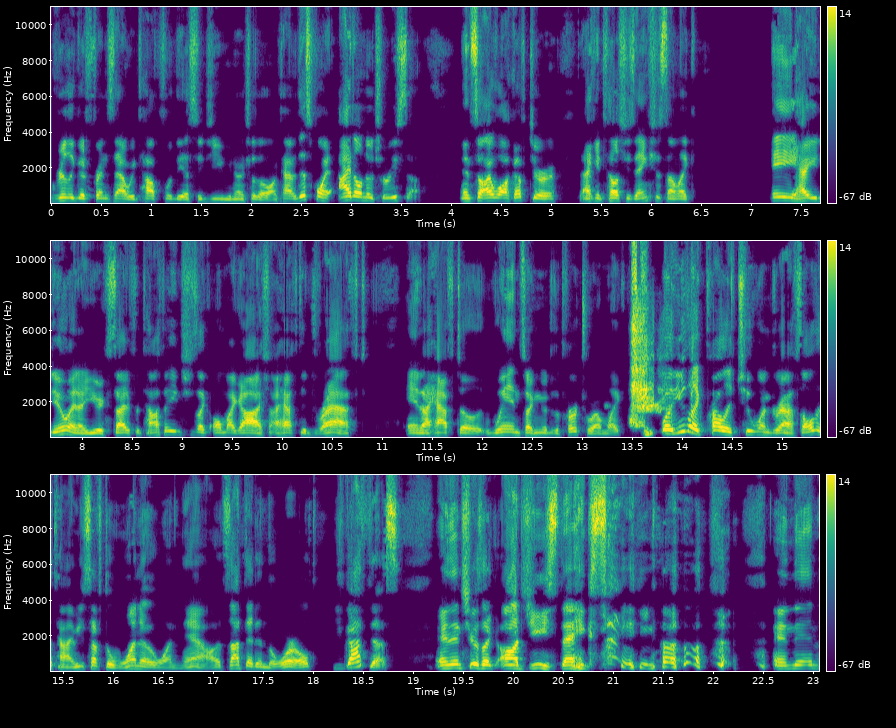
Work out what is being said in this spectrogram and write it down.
really good friends now. We top for the SCG. We know each other a long time. At this point, I don't know Teresa. And so I walk up to her and I can tell she's anxious. I'm like, hey, how you doing? Are you excited for top eight? And she's like, oh my gosh, I have to draft and I have to win so I can go to the Pro Tour. I'm like, well, you like probably 2-1 drafts all the time. You just have to 1-0-1 now. It's not that in the world. You've got this. And then she was like, oh, geez, thanks. you know? and then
